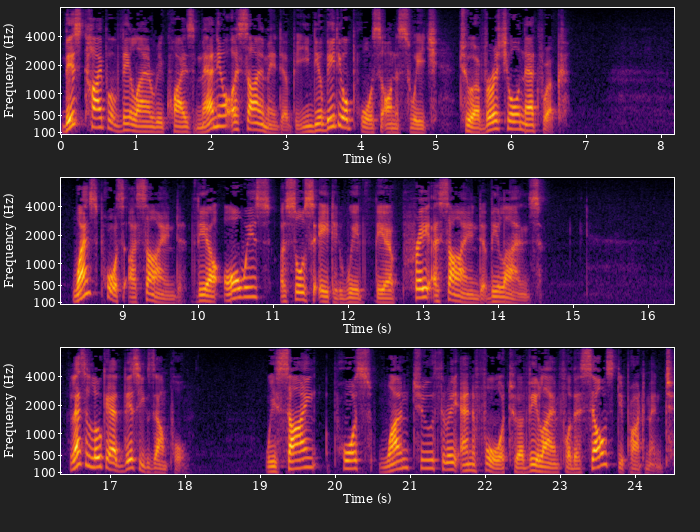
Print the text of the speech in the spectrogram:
This type of VLAN requires manual assignment of individual ports on a switch to a virtual network. Once ports are assigned, they are always associated with their pre-assigned VLANs. Let's look at this example. We assign ports 1, 2, 3, and 4 to a VLAN for the sales department.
